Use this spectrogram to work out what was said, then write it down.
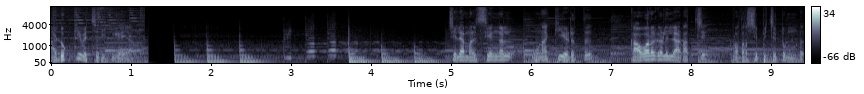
അടുക്കി വച്ചിരിക്കുകയാണ്. ചില മത്സ്യങ്ങൾ ഉണക്കിയെടുത്ത് കവറുകളിൽ അടച്ച് പ്രദർശിപ്പിച്ചിട്ടുമുണ്ട്.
